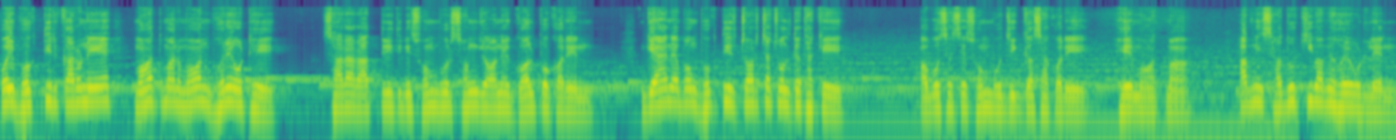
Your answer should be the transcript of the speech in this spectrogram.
ওই ভক্তির কারণে মহাত্মার মন ভরে ওঠে। সারা রাত্রি তিনি শম্ভুর সঙ্গে অনেক গল্প করেন। জ্ঞান এবং ভক্তির চর্চা চলতে থাকে। অবশেষে শম্ভু জিজ্ঞাসা করে, হে মহাত্মা, আপনি সাধু কীভাবে হয়ে উঠলেন?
